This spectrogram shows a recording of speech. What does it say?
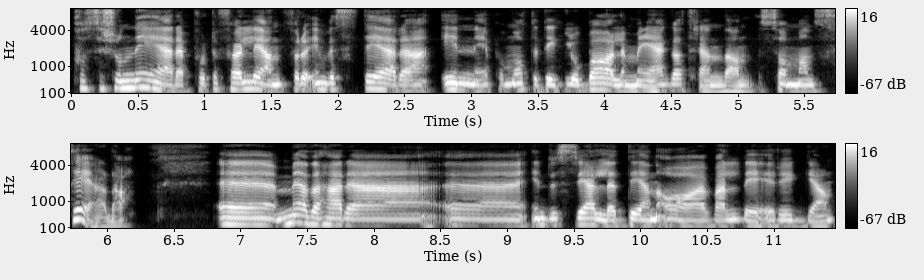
posisjonere porteføljen for å investere inn i måte de globale megatrendene som man ser, da. Eh, med det her eh, industrielle DNA-et veldig i ryggen.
